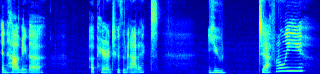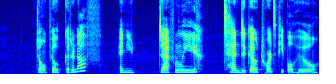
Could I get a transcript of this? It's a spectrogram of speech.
And having a a parent who's an addict, you definitely don't feel good enough and you definitely tend to go towards people who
